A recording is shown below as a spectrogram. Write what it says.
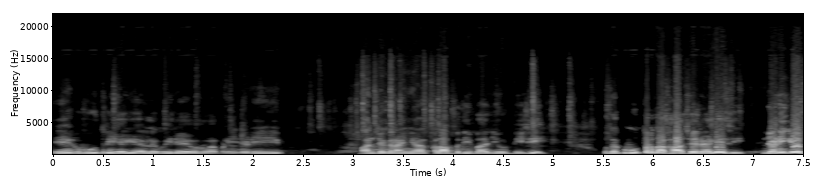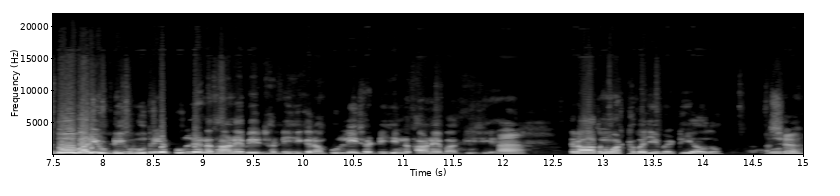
ਇਹ ਕਬੂਤਰੀ ਹੈਗੀ ਆ ਲਖਵੀਰੇ ਉਹ ਆਪਣੀ ਜਿਹੜੀ ਪੰਜ ਗਰਾਈਆਂ ਕਲੱਬ ਦੀ ਬਾਜੀ ਉੱਡੀ ਸੀ। ਉਹਦਾ ਕਬੂਤਰ ਦਾ ਖਾਸੇ ਰਹਿ ਗਏ ਸੀ। ਜਾਨੀ ਕਿ ਇਹ ਦੋ ਵਾਰੀ ਉੱਡੀ ਕਬੂਤਰੀ। ਇਹ ਪੂਲੇ ਨਥਾਣੇ ਵੀ ਛੱਡੀ ਸੀ ਗਰਾਂ ਪੂਲੀ ਛੱਡੀ ਸੀ ਨਥਾਣੇ ਬਾਗੀ ਸੀ ਇਹ। ਹਾਂ। ਰਾਤ ਨੂੰ 8 ਵਜੇ ਬੈਠੀ ਆ ਉਦੋਂ। ਅੱਛਾ।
